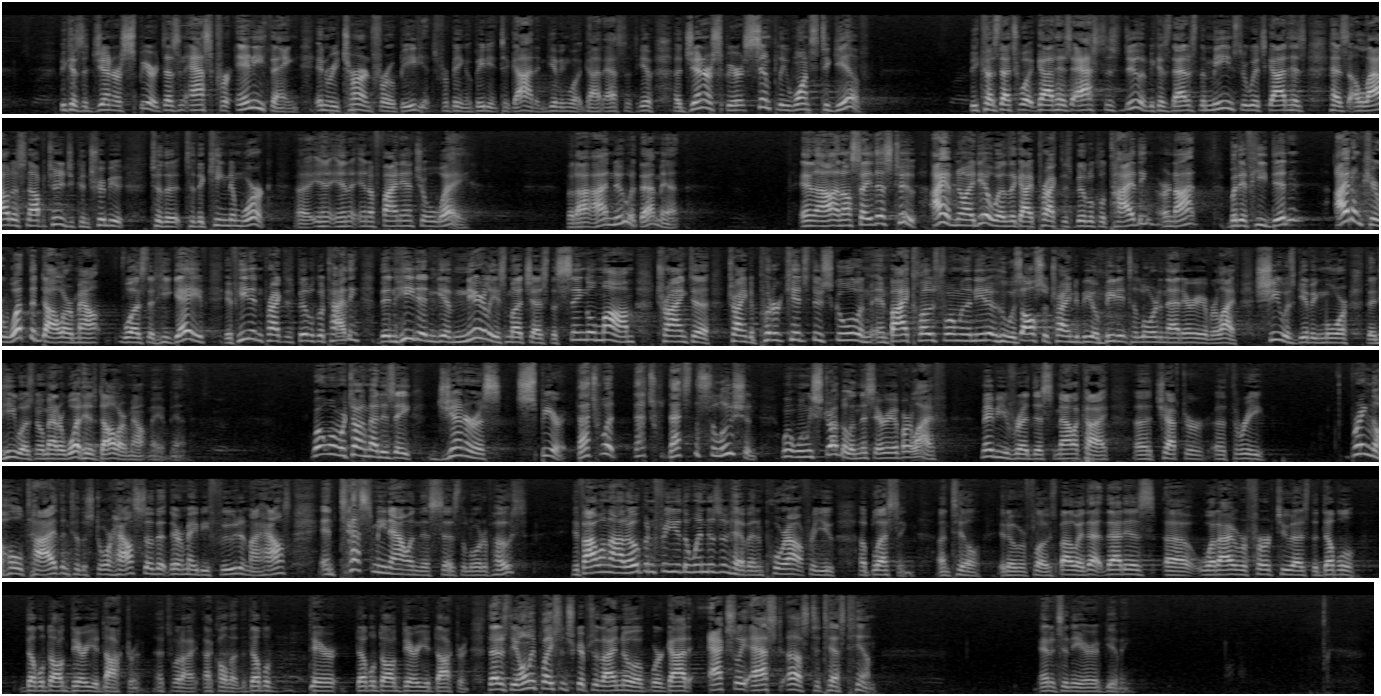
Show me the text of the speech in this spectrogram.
because a generous spirit doesn't ask for anything in return for obedience, for being obedient to God and giving what God asks us to give. A generous spirit simply wants to give because that's what God has asked us to do, and because that is the means through which God has, has allowed us an opportunity to contribute to the, to the kingdom work uh, in, in, in, a financial way. But I, I knew what that meant. And, I, and I'll say this too I have no idea whether the guy practiced biblical tithing or not, but if he didn't, I don't care what the dollar amount was that he gave. If he didn't practice biblical tithing, then he didn't give nearly as much as the single mom trying to, trying to put her kids through school and, and buy clothes for them when they need it, who was also trying to be obedient to the Lord in that area of her life. She was giving more than he was, no matter what his dollar amount may have been. Well, what we're talking about is a generous spirit. That's, what, that's, that's the solution when, when we struggle in this area of our life. Maybe you've read this, Malachi uh, chapter uh, 3 Bring the whole tithe into the storehouse so that there may be food in my house. And test me now in this, says the Lord of hosts, if I will not open for you the windows of heaven and pour out for you a blessing until it overflows. By the way, that, that is uh, what I refer to as the double, double dog dare you doctrine. That's what I, I call that, the double, dare, double dog dare you doctrine. That is the only place in Scripture that I know of where God actually asked us to test Him. And it's in the area of giving.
